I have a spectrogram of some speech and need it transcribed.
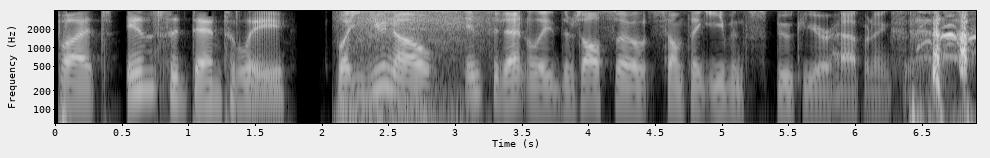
But incidentally, But you know, incidentally, there's also something even spookier happening soon.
